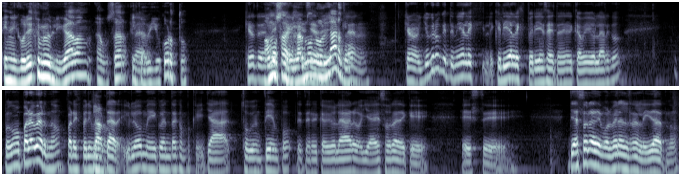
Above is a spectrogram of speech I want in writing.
en el colegio me obligaban a usar el cabello corto. Vamos a experiencia dejárnoslo de- largo. Claro. Claro, yo creo que tenía la quería la experiencia de tener el cabello largo. Pues como para ver, ¿no? Para experimentar. Y luego me di cuenta como que ya tuve un tiempo de tener el cabello largo, ya es hora de que, este, ya es hora de volver a la realidad, ¿no?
